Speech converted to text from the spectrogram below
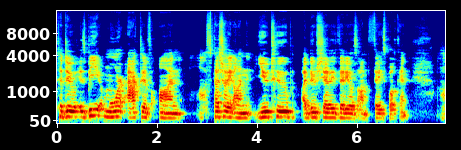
to do is be more active on, especially on YouTube. I do share these videos on Facebook and uh,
